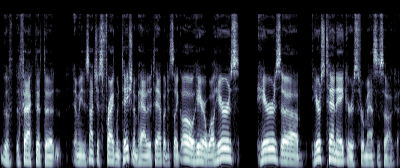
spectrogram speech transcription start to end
the the fact that the I mean, it's not just fragmentation of habitat, but it's like, oh, here, well, here's here's uh here's ten acres for Massasauga.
